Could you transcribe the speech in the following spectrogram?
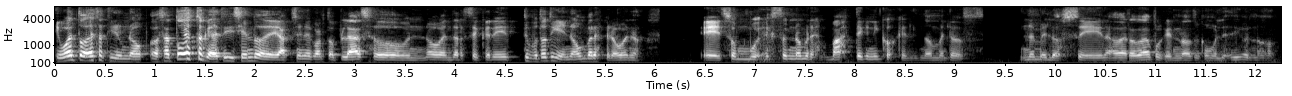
Igual todo esto tiene un nombre. O sea, todo esto que le estoy diciendo de acción de corto plazo, no vender secreto, tipo, todo tiene nombres, pero bueno. Eh, son, son nombres más técnicos que no me los no me los sé, la verdad, porque no, como les digo, no,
